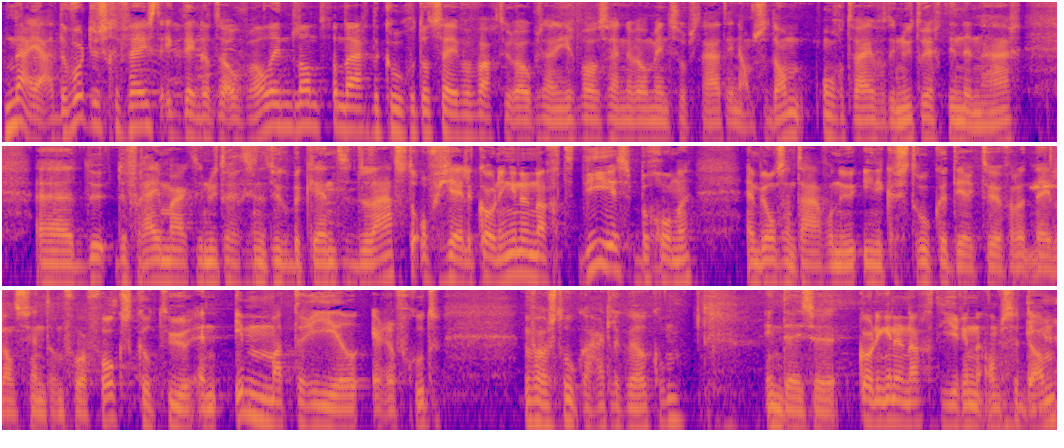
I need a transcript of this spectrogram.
Nou ja, er wordt dus gefeest. Ik denk dat er overal in het land vandaag de kroegen tot 7 of 8 uur open zijn. In ieder geval zijn er wel mensen op straat in Amsterdam, ongetwijfeld in Utrecht, in Den Haag. Uh, de, de Vrijmarkt in Utrecht is natuurlijk bekend. De laatste officiële Koninginnennacht, die is begonnen. En bij ons aan tafel nu Ineke Stroeken, directeur van het Nederlands Centrum voor Volkscultuur en Immaterieel Erfgoed. Mevrouw Stroeken, hartelijk welkom in deze Koninginnennacht hier in Amsterdam.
